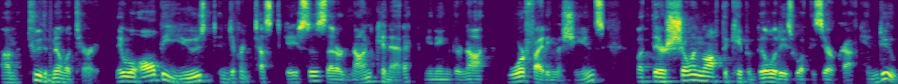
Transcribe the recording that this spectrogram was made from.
um, to the military. They will all be used in different test cases that are non-kinetic, meaning they're not warfighting machines, but they're showing off the capabilities what these aircraft can do.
